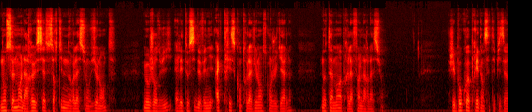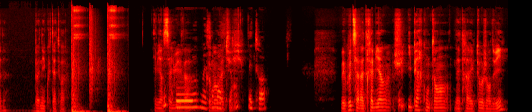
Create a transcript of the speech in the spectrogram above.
Non seulement elle a réussi à se sortir d'une relation violente, mais aujourd'hui, elle est aussi devenue actrice contre la violence conjugale, notamment après la fin de la relation. J'ai beaucoup appris dans cet épisode. Bonne écoute à toi. Eh bien, salut Eva. Comment vas-tu? Et toi? Bah, Écoute, ça va très bien. Je suis hyper content d'être avec toi aujourd'hui.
